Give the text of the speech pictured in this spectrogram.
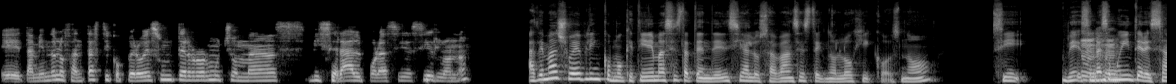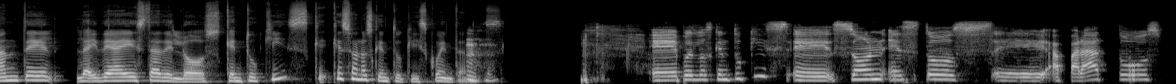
eh, también de lo fantástico, pero es un terror mucho más visceral, por así decirlo, ¿no? Además, Schweblin como que tiene más esta tendencia a los avances tecnológicos, ¿no? Sí, se me hace muy interesante la idea esta de los Kentuckys. ¿Qué, son los Kentuckys? Cuéntanos. Eh, pues los Kentuckys eh, son estos eh, aparatos,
